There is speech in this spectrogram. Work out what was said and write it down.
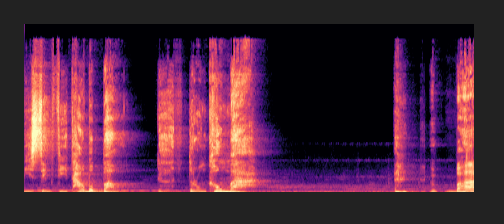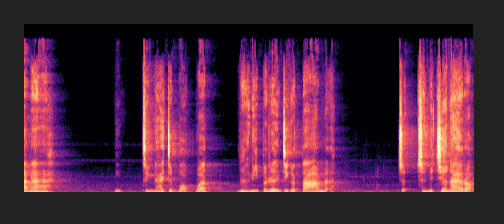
มีเสียงฝีเท้าเบาๆเดินตรงเข้ามา บ้านะ ถึงนายจะบอกว่าเรื่องนี้เป็นเรื่องจริงก็ตามนะฉฉันไม่เชื่อนายหรอก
